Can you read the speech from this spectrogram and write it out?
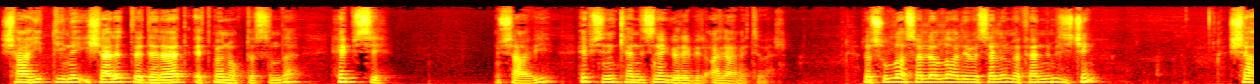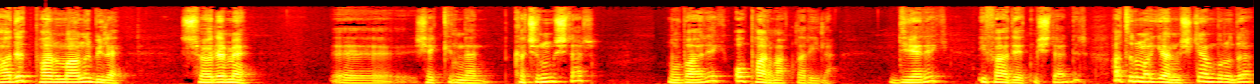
şahitliğine işaret ve derahat etme noktasında hepsi müsavi, hepsinin kendisine göre bir alameti var. Resulullah sallallahu aleyhi ve sellem Efendimiz için şehadet parmağını bile söyleme e, şeklinden kaçınmışlar. Mübarek o parmaklarıyla diyerek ifade etmişlerdir. Hatırıma gelmişken bunu da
